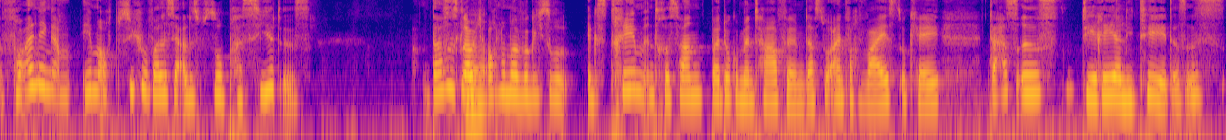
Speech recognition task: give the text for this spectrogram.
vor allen Dingen eben auch psycho, weil es ja alles so passiert ist das ist, glaube Ja. ich, auch nochmal wirklich so extrem interessant bei Dokumentarfilmen, dass du einfach weißt, okay, das ist die Realität. Das ist,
